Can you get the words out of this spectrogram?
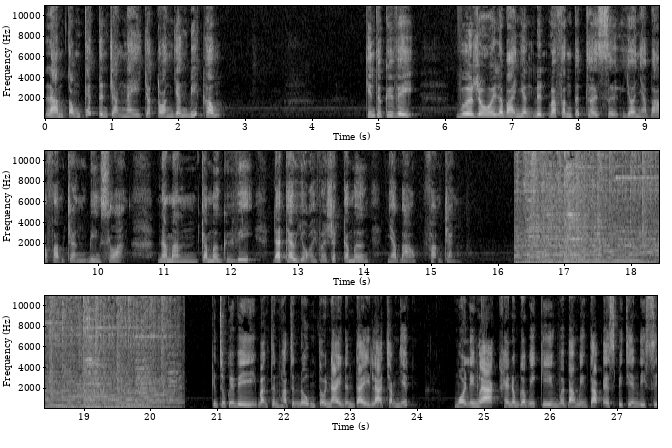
làm tổng kết tình trạng này cho toàn dân biết không? Kính thưa quý vị, vừa rồi là bài nhận định và phân tích thời sự do nhà báo Phạm Trần biên soạn. Nam Anh cảm ơn quý vị đã theo dõi và rất cảm ơn nhà báo Phạm Trần. Kính thưa quý vị, bản tin Hoa Trình Đốn tối nay đến đây là chấm dứt. Mọi liên lạc hay đóng góp ý kiến với ban biên tập SPTN DC,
